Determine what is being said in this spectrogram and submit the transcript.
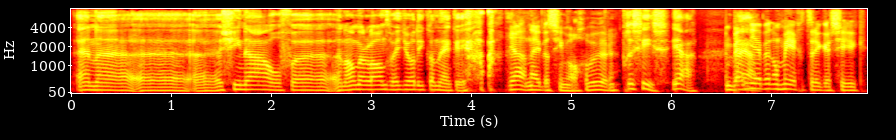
En eh, eh, eh, China of een ander land, weet je wel, die kan denken, ja, Ja, nee, dat zien we al gebeuren. precies, ja. En Ben, Nou ja. jij bent nog meer getriggerd, zie ik.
